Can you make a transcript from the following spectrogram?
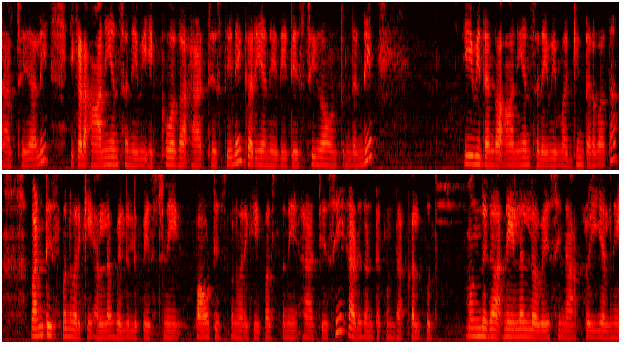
యాడ్ చేయాలి. ఇక్కడ ఆనియన్స్ అనేవి ఎక్కువగా యాడ్ చేస్తేనే కర్రీ అనేది టేస్టీగా ఉంటుందండి. ఈ విధంగా ఆనియన్స్ అనేవి మగ్గిన తర్వాత వన్ టీ స్పూన్ వరకు అల్లం వెల్లుల్లి పేస్ట్ని పావు టీ స్పూన్ వరకు పసుపుని యాడ్ చేసి అడుగంటకుండా కలుపుతూ ముందుగా నీళ్ళల్లో వేసిన రొయ్యల్ని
